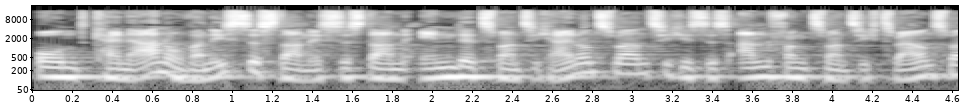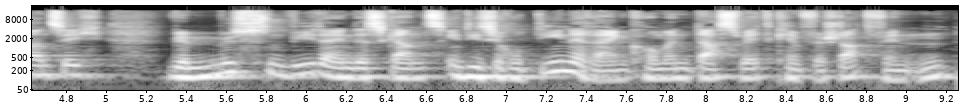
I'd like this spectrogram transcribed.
Und keine Ahnung, wann ist es dann? Ist es dann Ende 2021? Ist es Anfang 2022? Wir müssen wieder in das Ganze, in diese Routine reinkommen, dass Wettkämpfe stattfinden,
